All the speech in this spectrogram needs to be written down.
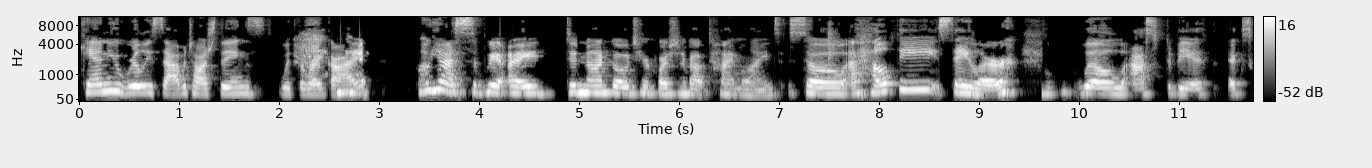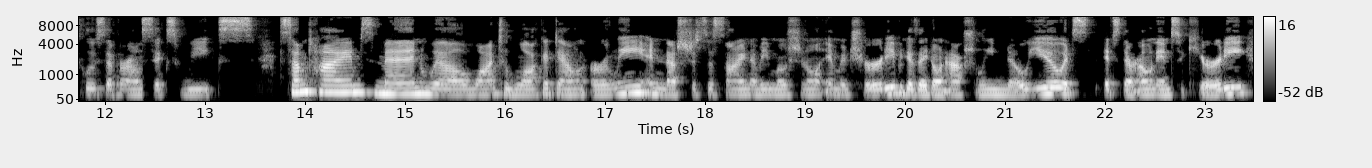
Can you really sabotage things with the right guy? Oh, yes. We, I did not go to your question about timelines. So, a healthy sailor will ask to be exclusive around six weeks Sometimes men will want to lock it down early and that's just a sign of emotional immaturity because they don't actually know you. It's it's their own insecurity.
